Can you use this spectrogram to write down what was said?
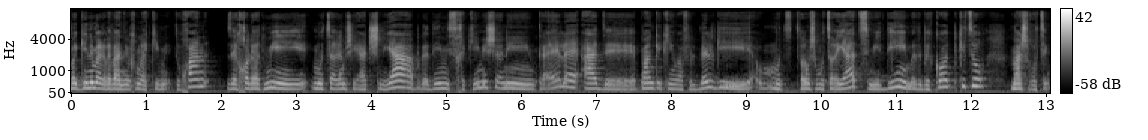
בגילים הרלוונטיים יכולים להקים דוכן, זה יכול להיות ממוצרים של יד שנייה, בגדים, משחקים ישנים, כאלה, עד uh, פנקקים, ופל בלגי, מוצ... דברים של מוצרי יד, צמידים, מדבקות, בקיצור, מה שרוצים.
